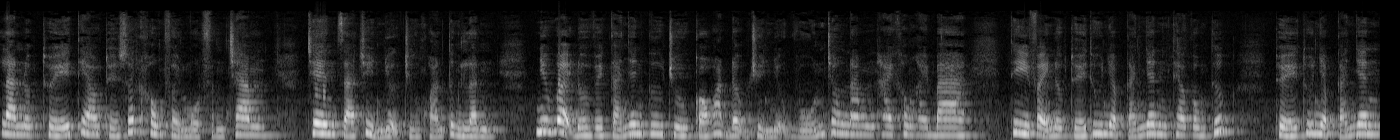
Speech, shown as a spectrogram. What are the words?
là nộp thuế theo thuế suất 0,1% trên giá chuyển nhượng chứng khoán từng lần. Như vậy, đối với cá nhân cư trú có hoạt động chuyển nhượng vốn trong năm 2023, thì phải nộp thuế thu nhập cá nhân theo công thức thuế thu nhập cá nhân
